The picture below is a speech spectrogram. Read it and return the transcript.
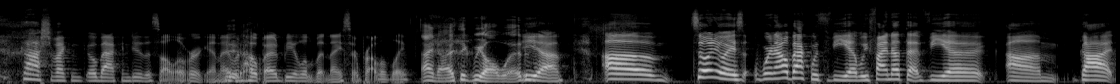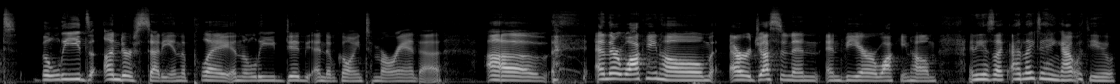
Gosh, if I can go back and do this all over again, I would hope I would be a little bit nicer, probably. I know. I think we all would. yeah. Um, so, anyways, we're now back with Via. We find out that Via um, got the lead's understudy in the play, and the lead did end up going to Miranda. Um, and they're walking home, or Justin and, and Via are walking home, and he's like, I'd like to hang out with you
